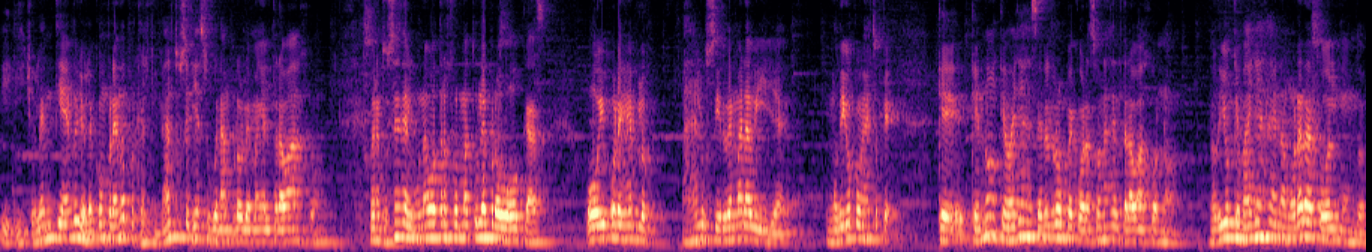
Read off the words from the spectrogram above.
y, y yo le entiendo, yo le comprendo porque al final tú serías su gran problema en el trabajo. Pero entonces de alguna u otra forma tú le provocas. Hoy, por ejemplo, vas a lucir de maravilla. No digo con esto que, que, que no, que vayas a ser el rompecorazones del trabajo, no. No digo que vayas a enamorar a todo el mundo.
